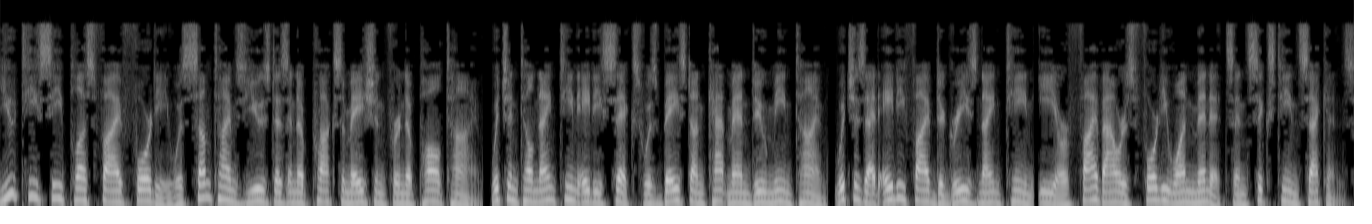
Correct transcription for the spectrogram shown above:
UTC plus 540 was sometimes used as an approximation for Nepal time, which until 1986 was based on Kathmandu mean time, which is at 85 degrees 19 e or 5 hours 41 minutes and 16 seconds.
